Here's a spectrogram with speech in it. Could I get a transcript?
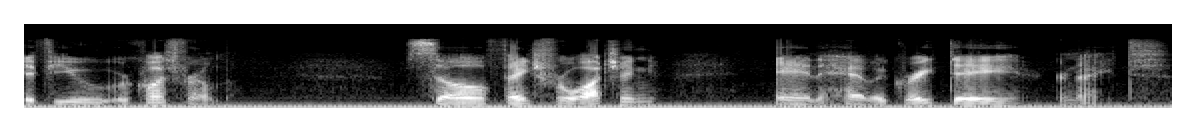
if you request from. So thanks for watching and have a great day or night.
